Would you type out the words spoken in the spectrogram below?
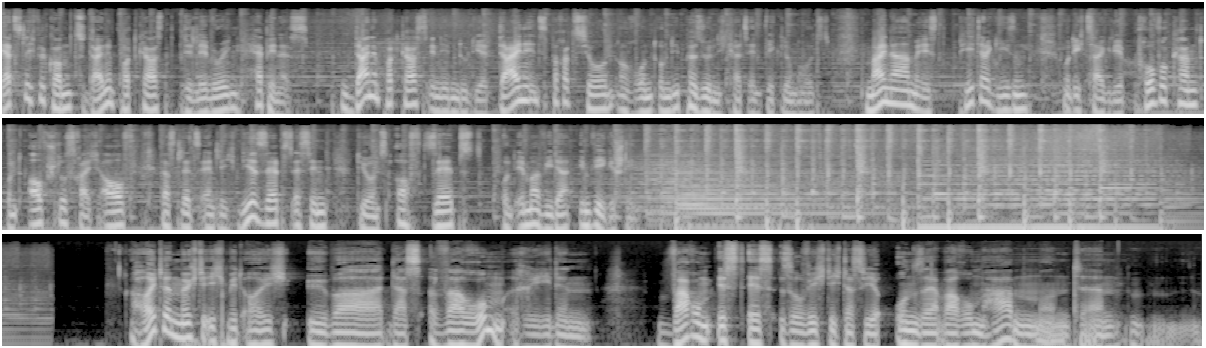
Herzlich willkommen zu deinem Podcast Delivering Happiness. Deinem Podcast, in dem du dir deine Inspiration rund um die Persönlichkeitsentwicklung holst. Mein Name ist Peter Giesen und ich zeige dir provokant und aufschlussreich auf, dass letztendlich wir selbst es sind, die uns oft selbst und immer wieder im Wege stehen. Heute möchte ich mit euch über das Warum reden. Warum ist es so wichtig, dass wir unser Warum haben und ähm,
